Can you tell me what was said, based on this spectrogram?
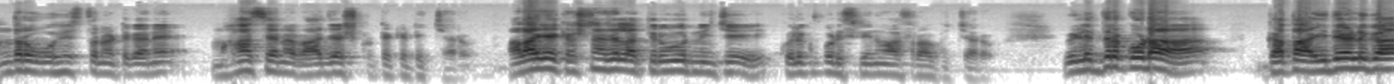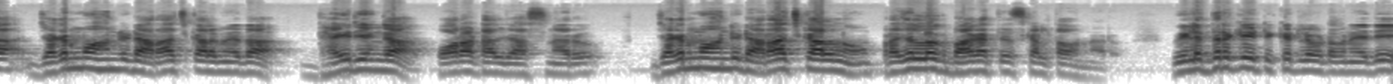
అందరూ ఊహిస్తున్నట్టుగానే మహాసేన రాజేష్కు టికెట్ ఇచ్చారు. అలాగే కృష్ణా జిల్లా తిరువూరు నుంచి కొలికిపూడి శ్రీనివాసరావుకి ఇచ్చారు. వీళ్ళిద్దరు కూడా గత ఐదేళ్ళుగా జగన్మోహన్ రెడ్డి అరాచకాల మీద ధైర్యంగా పోరాటాలు చేస్తున్నారు. జగన్మోహన్ రెడ్డి అరాచకాలను ప్రజల్లోకి బాగా తీసుకెళ్తా ఉన్నారు. వీళ్ళిద్దరికీ టికెట్లు ఇవ్వడం అనేది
